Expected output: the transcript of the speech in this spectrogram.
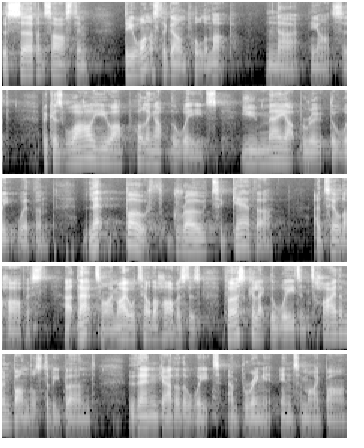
The servants asked him, Do you want us to go and pull them up? No, he answered, because while you are pulling up the weeds, you may uproot the wheat with them. Let both grow together until the harvest. At that time, I will tell the harvesters first collect the weeds and tie them in bundles to be burned, then gather the wheat and bring it into my barn.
